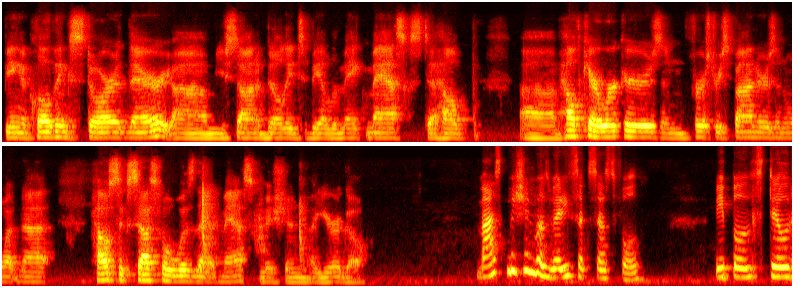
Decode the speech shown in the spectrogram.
being a clothing store there, um, you saw an ability to be able to make masks to help um, healthcare workers and first responders and whatnot how successful was that mask mission a year ago? Mask mission was very successful. People still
